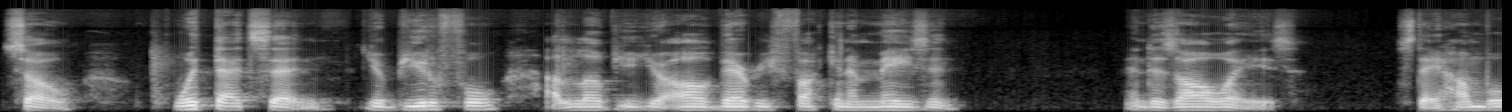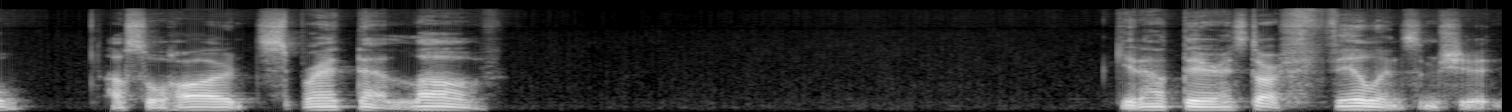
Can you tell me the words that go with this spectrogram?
So, with that said, you're beautiful. I love you. You're all very fucking amazing. And as always, stay humble, hustle hard, spread that love. Get out there and start feeling some shit.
